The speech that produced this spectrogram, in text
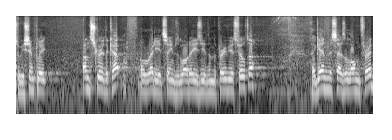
So we simply unscrew the cap. Already it seems a lot easier than the previous filter. Again, this has a long thread,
